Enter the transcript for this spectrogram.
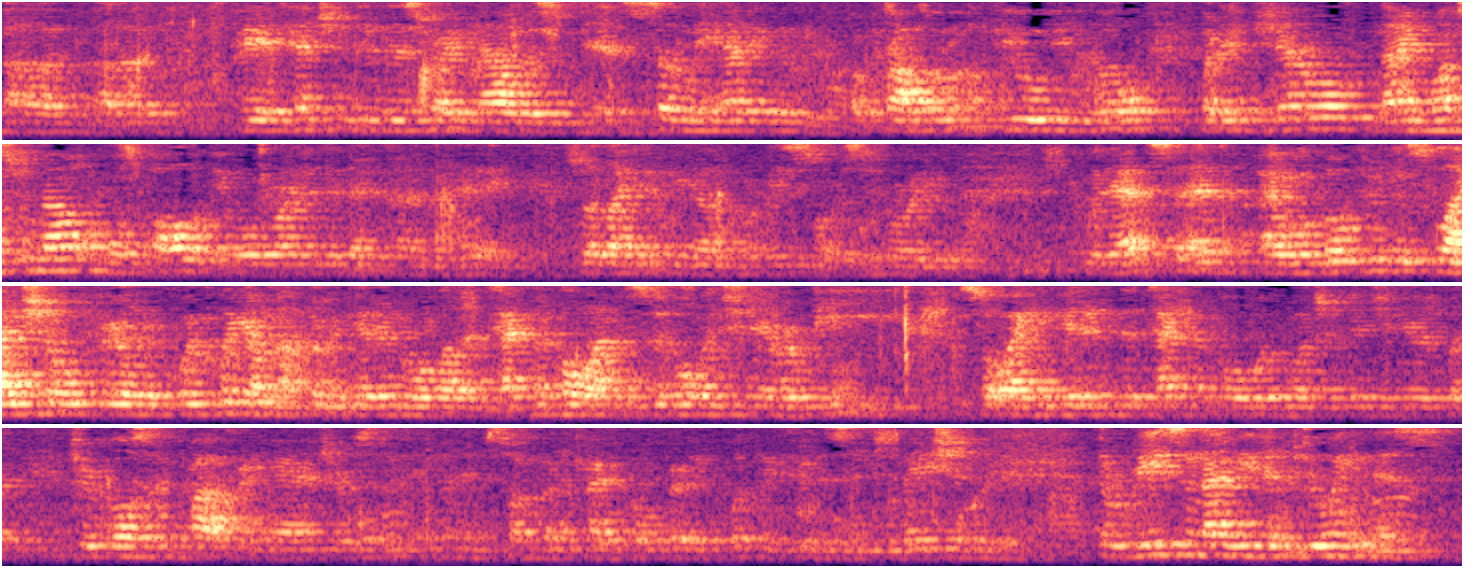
uh, uh, pay attention to this right now as suddenly having a problem. A few of you will, but in general, nine months from now, almost all of you will run into that kind of a headache. So I'd like to be a a resource for you. With that said, I will go through the slideshow fairly quickly. I'm not going to get into a lot of technical. I'm a civil engineer PE, so I can get into the technical with a bunch of engineers, but you're mostly property managers, and and so I'm going to try to go very quickly through this information. The reason I'm even doing this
